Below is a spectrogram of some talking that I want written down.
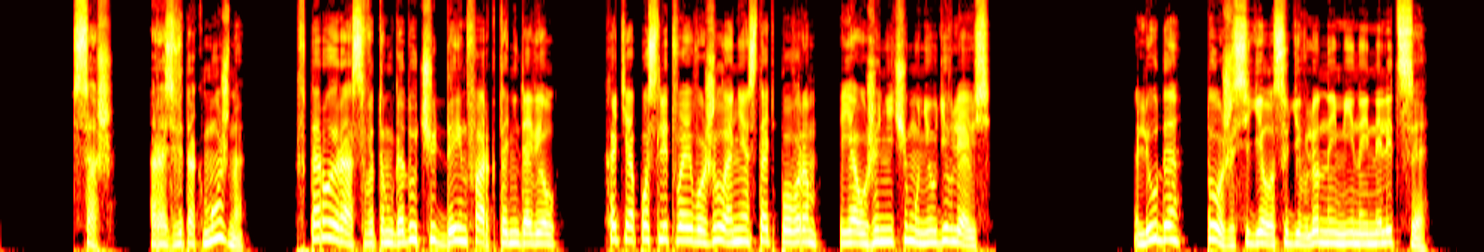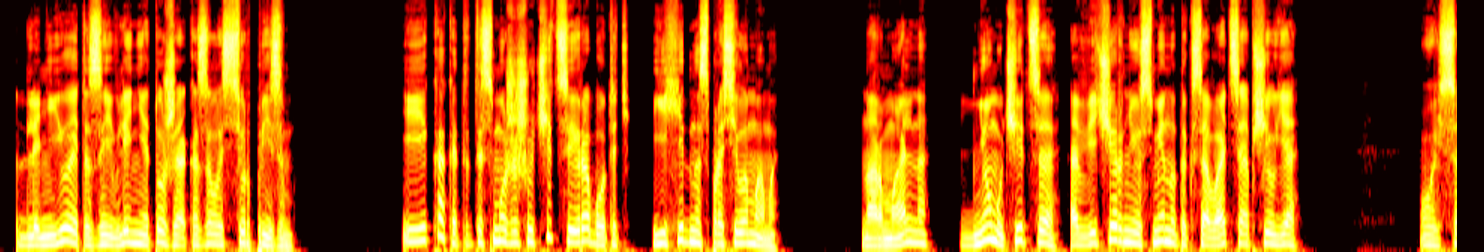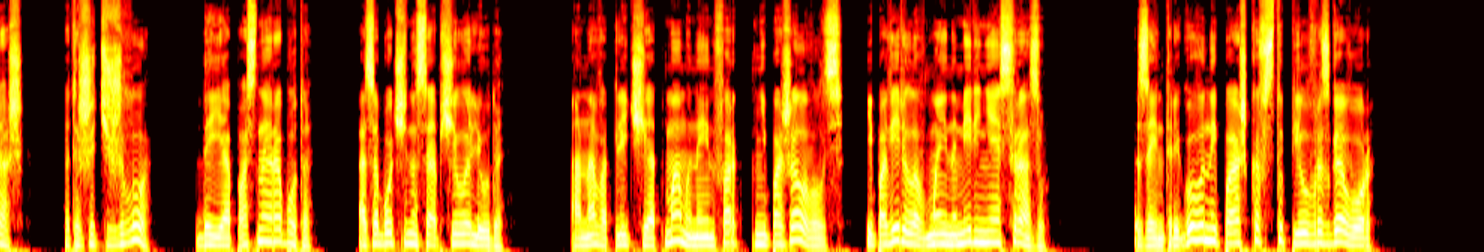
«Саш, разве так можно? Второй раз в этом году чуть до инфаркта не довел. Хотя после твоего желания стать поваром я уже ничему не удивляюсь». Люда тоже сидела с удивленной миной на лице. Для нее это заявление тоже оказалось сюрпризом. «И как это ты сможешь учиться и работать?» — ехидно спросила мама. «Нормально. Днем учиться, а в вечернюю смену таксовать», — сообщил я. «Ой, Саш, это же тяжело, да и опасная работа», — озабоченно сообщила Люда. Она, в отличие от мамы, на инфаркт не пожаловалась и поверила в мои намерения сразу. Заинтригованный Пашка вступил в разговор.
